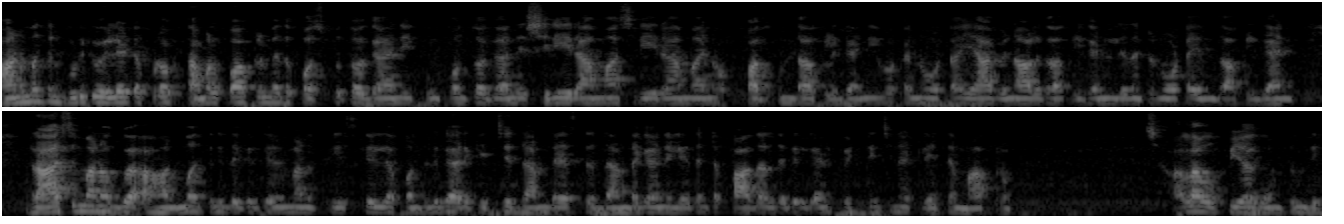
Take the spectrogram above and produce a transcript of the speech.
హనుమంతుని గుడికి వెళ్ళేటప్పుడు ఒక తమలపాకుల మీద పసుపుతో కానీ కుంకుమతో కానీ శ్రీరామ, శ్రీరామ అని ఒక 11 ఆకులు కానీ ఒక 154 ఆకులు కానీ లేదంటే 108 ఆకులు కానీ రాసి మనం హనుమంతుని దగ్గరికి మనం తీసుకెళ్ళి పంతుడి గారికి ఇచ్చి దండ వేస్తే దండ కానీ లేదంటే పాదాల దగ్గర కానీ పెట్టించినట్లయితే మాత్రం చాలా ఉపయోగం ఉంటుంది.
